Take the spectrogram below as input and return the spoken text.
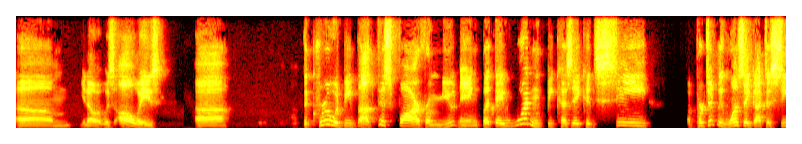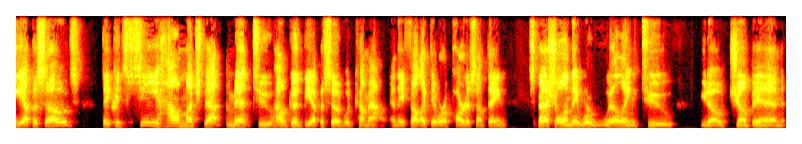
Um, you know, it was always uh, the crew would be about this far from mutinying, but they wouldn't because they could see, particularly once they got to see episodes, they could see how much that meant to how good the episode would come out. And they felt like they were a part of something special and they were willing to, you know, jump in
